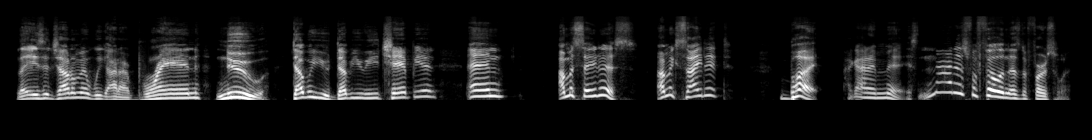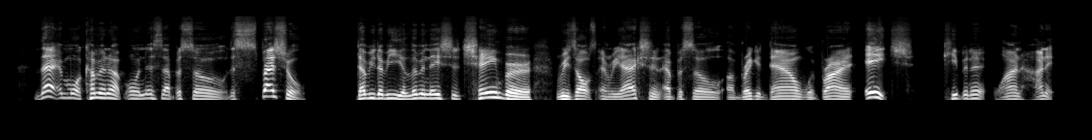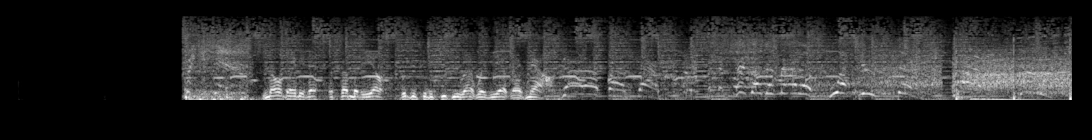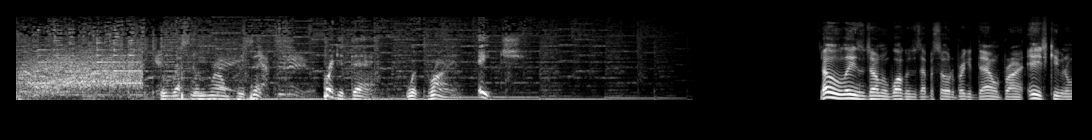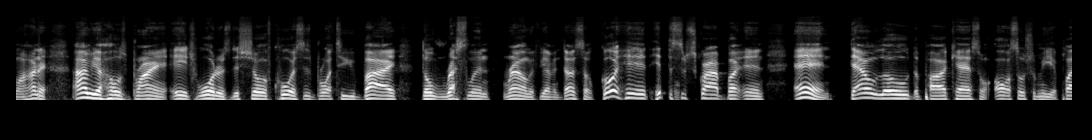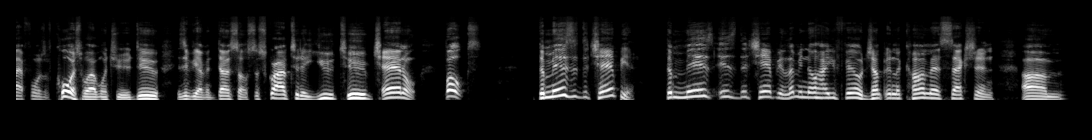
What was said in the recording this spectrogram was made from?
Ladies and gentlemen, we got a brand new WWE champion. And I'm going to say this I'm excited, but I got to admit, it's not as fulfilling as the first one. That and more coming up on this episode, the special WWE Elimination Chamber results and reaction episode of Break It Down with Brian H. Keeping it 100. No, baby, that's for somebody else. We're just gonna keep you right where you're at right now. It doesn't matter what you think. The Wrestling Wrealm presents Break It Down with Brian H. Hello, ladies and gentlemen. Welcome to this episode of Break It Down with Brian H. Keeping it 100. I'm your host, Brian H. Waters. This show, of course, is brought to you by the Wrestling Wrealm. If you haven't done so, go ahead, hit the subscribe button, and download the podcast on all social media platforms. Of course, what I want you to do is, if you haven't done so, subscribe to the YouTube channel. Folks, The Miz is the champion. The Miz is the champion. Let me know how you feel. Jump in the comments section. Um,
